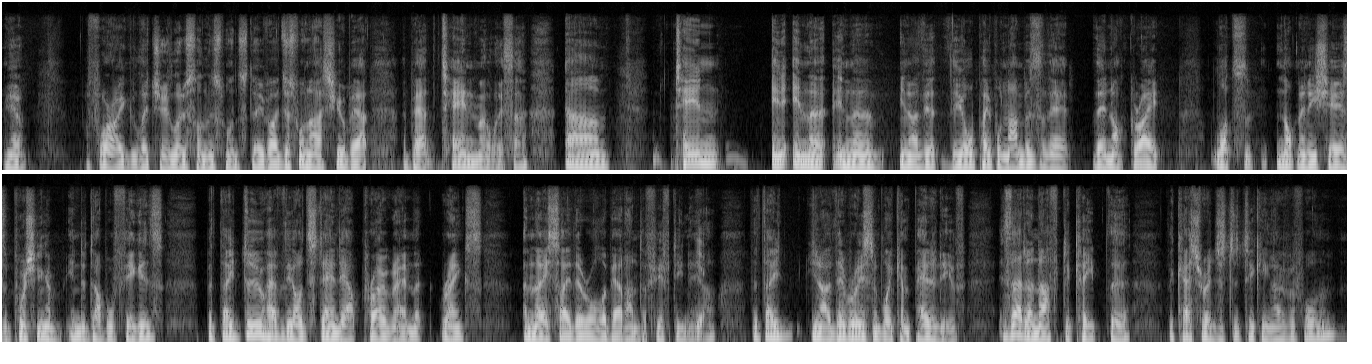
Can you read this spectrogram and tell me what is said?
Yeah. Before I let you loose on this one, Steve, I just want to ask you about about ten, Melissa. Um, ten in, in the in the you know the the all people numbers they're they're not great. Lots of, not many shares are pushing into double figures, but they do have the odd standout program that ranks and they say they're all about under 50 now, yeah. that they, you know, they're reasonably competitive. Is that enough to keep the, the cash register ticking over for them?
